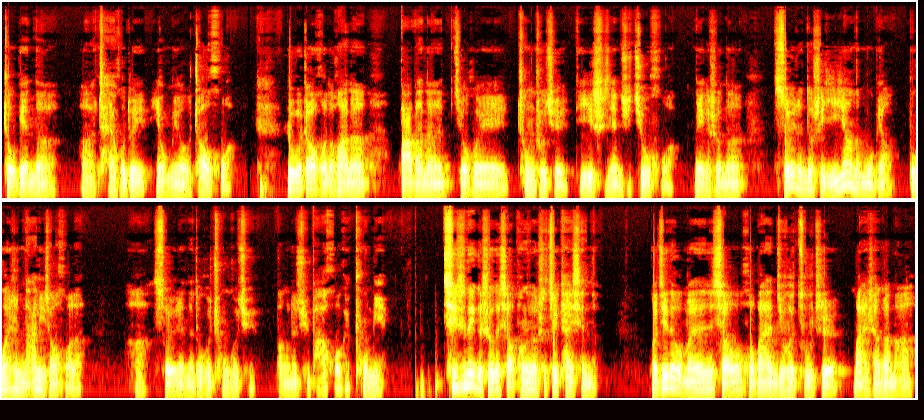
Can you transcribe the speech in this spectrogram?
周边的啊柴火堆有没有着火。如果着火的话呢，爸爸呢就会冲出去，第一时间去救火。那个时候呢，所有人都是一样的目标，不管是哪里着火了，啊，所有人呢都会冲过去，帮着去把火给扑灭。其实那个时候的小朋友是最开心的。我记得我们小伙伴就会组织晚上干嘛，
